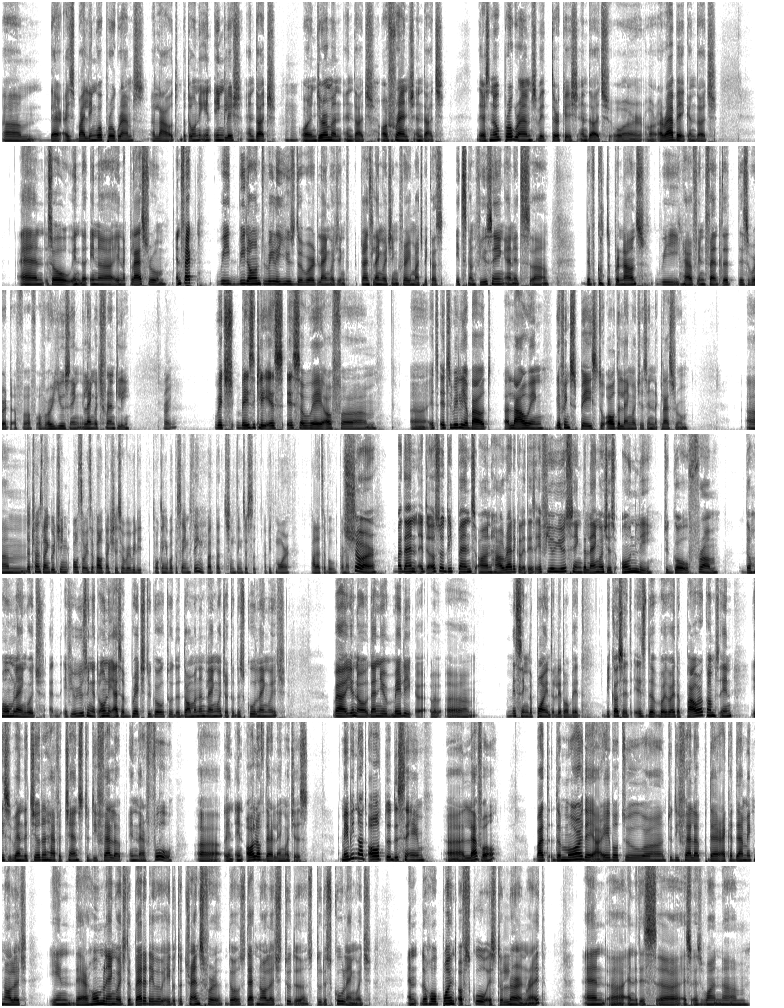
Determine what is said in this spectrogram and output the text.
um, there is bilingual programs allowed, but only in English and Dutch, Mhm. or in German and Dutch, or French and Dutch. There's no programs with Turkish and Dutch or or Arabic and Dutch. And so in the in a in a classroom, in fact, we we don't really use the word languaging translanguaging very much because it's confusing and it's uh, difficult to pronounce. We have invented this word of of, of or using language friendly Right. which basically is is a way of um, uh, it's it's really about allowing giving space to all the languages in the classroom. Um, The translanguaging also is about actually, so we're really talking about the same thing, but that's something just a, a bit more palatable, perhaps. Sure. But then it also depends on how radical it is. If you're using the languages only to go from the home language, if you're using it only as a bridge to go to the dominant language or to the school language, well, you know, then you're really uh, uh, um, missing the point a little bit because it is the where, where the power comes in is when the children have a chance to develop in their full uh, in in all of their languages maybe not all to the same uh, level, but the more they are able to uh, to develop their academic knowledge in their home language, the better they will be able to transfer those that knowledge to the to the school language. And the whole point of school is to learn, right? And uh, and it is uh, as as one um,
